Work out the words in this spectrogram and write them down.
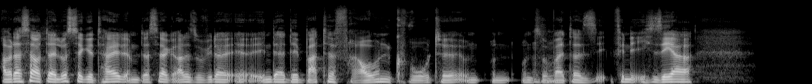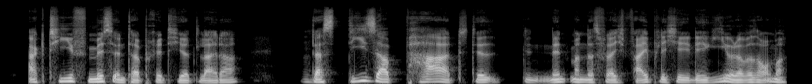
Aber das ist ja auch der lustige Teil, und das ist ja gerade so wieder äh, in der Debatte Frauenquote und, und, und so Mhm. weiter, se- finde ich sehr aktiv missinterpretiert leider, Mhm. dass dieser Part, der nennt man das vielleicht weibliche Energie oder was auch immer,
